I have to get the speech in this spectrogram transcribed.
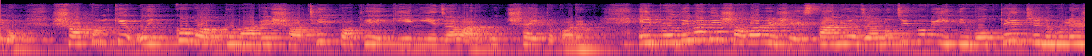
এবং সকলকে ঐক্যবদ্ধভাবে সঠিক পথে এগিয়ে নিয়ে যাওয়ার উৎসাহিত করেন। এই প্রতিবাদী সমাবেশে স্থানীয় জনজীবনে ইতিমধ্যে তৃণমূলের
